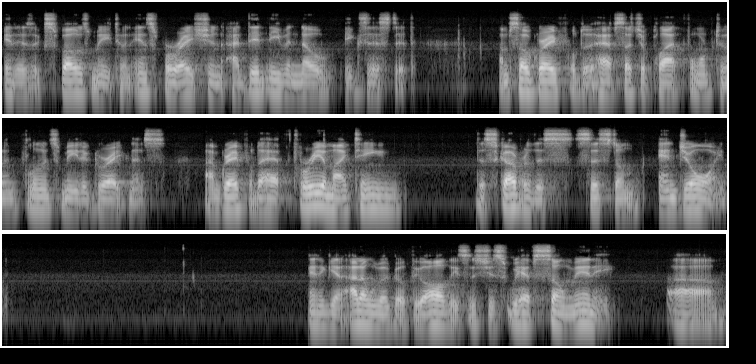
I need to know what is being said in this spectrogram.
it has exposed me to an inspiration I didn't even know existed. I'm so grateful to have such a platform to influence me to greatness. I'm grateful to have three of my team discover this system and join. And again, I don't want to go through all these. It's just we have so many. Um,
